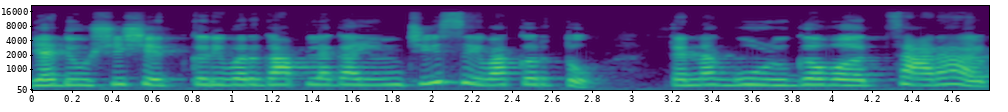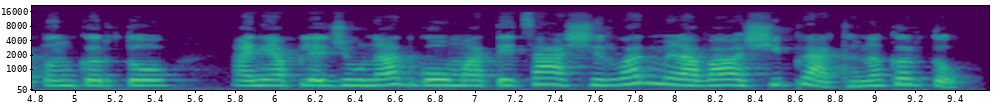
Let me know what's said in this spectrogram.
या दिवशी शेतकरी वर्ग आपल्या गायींची सेवा करतो त्यांना गुळ गवत चारा अर्पण करतो आणि आपल्या जीवनात गोमातेचा आशीर्वाद मिळावा अशी प्रार्थना करतो.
